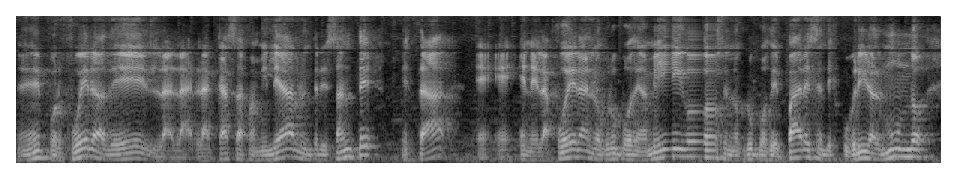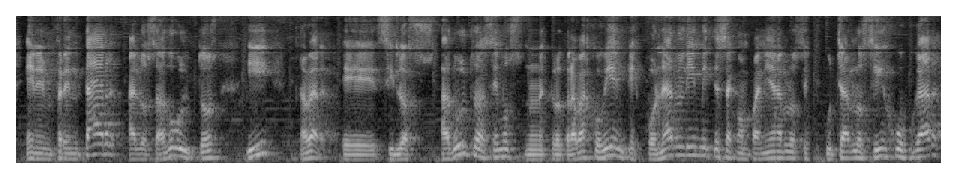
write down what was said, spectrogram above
eh, por fuera de la, casa familiar. Lo interesante está en el afuera, en los grupos de amigos, en los grupos de pares, en descubrir al mundo, en enfrentar a los adultos y a ver, eh, si los adultos hacemos nuestro trabajo bien, que es poner límites, acompañarlos, escucharlos sin juzgar,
